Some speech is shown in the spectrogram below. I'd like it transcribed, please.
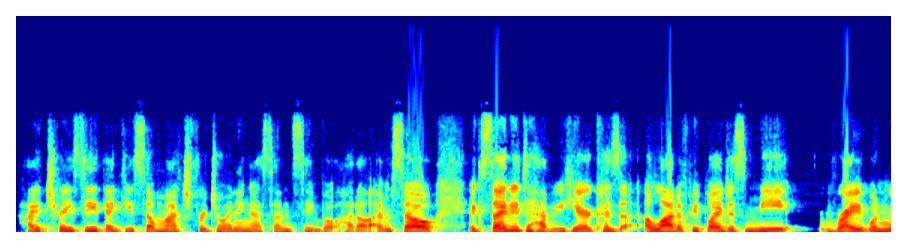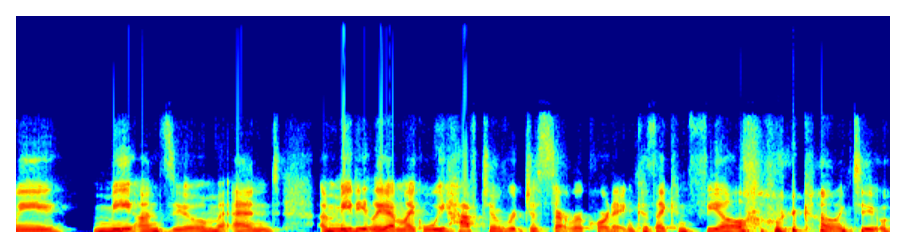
Hi, Tracy. Thank you so much for joining us on Same Boat Huddle. I'm so excited to have you here because a lot of people I just meet right when we meet on Zoom and immediately I'm like, we have to re- just start recording because I can feel we're going to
